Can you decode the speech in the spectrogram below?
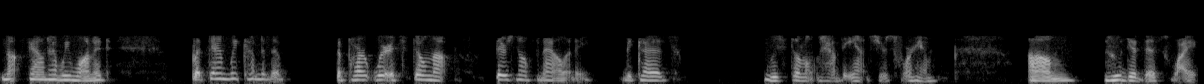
not found how we wanted. But then we come to the the part where it's still not there's no finality because we still don't have the answers for him. Um, who did this? Why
